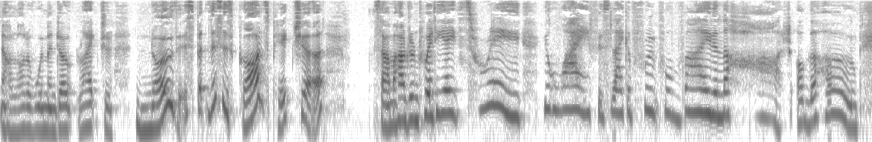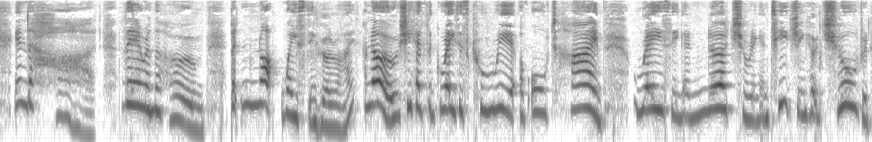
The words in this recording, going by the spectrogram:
Now, a lot of women don't like to know this, but this is God's picture. Psalm 128 3 Your wife is like a fruitful vine in the heart of the home. In the heart, there in the home, but not wasting her life. No, she has the greatest career of all time, raising and nurturing and teaching her children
